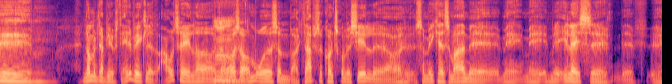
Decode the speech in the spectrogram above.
Øh, Nå, men der blev jo stadigvæk lavet aftaler, og mm. der var Mm. også områder, som var knap så kontroversielle, og som ikke havde så meget med, med, med, med LA's øh, øh,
